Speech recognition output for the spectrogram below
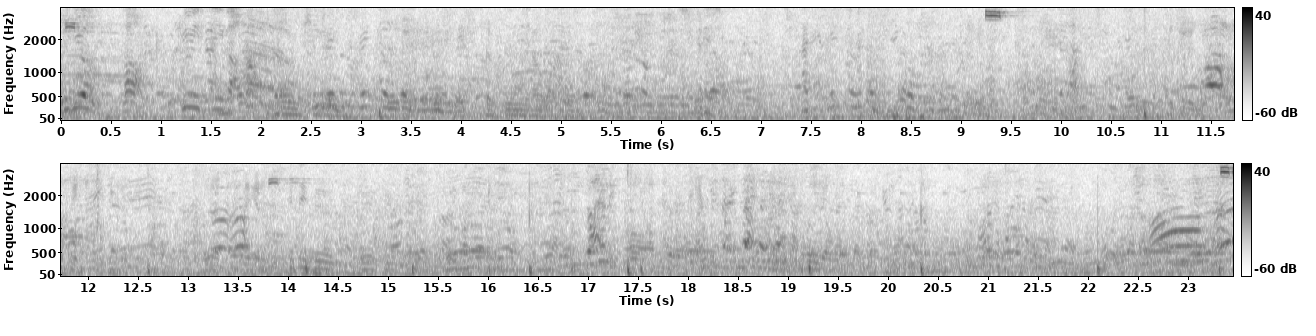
미디엄 다 비어 있으니까 아웃. 별분이라고 아.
